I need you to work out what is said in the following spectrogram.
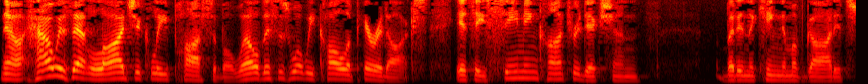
Now, how is that logically possible? Well, this is what we call a paradox. It's a seeming contradiction, but in the kingdom of God, it's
